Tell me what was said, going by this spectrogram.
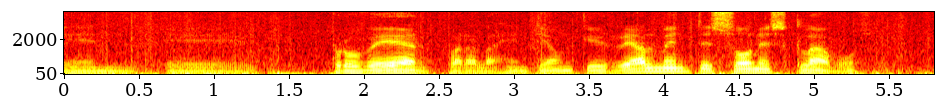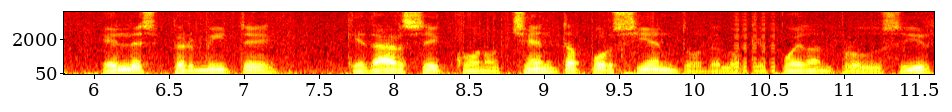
en eh, proveer para la gente, aunque realmente son esclavos, Él les permite quedarse con 80% de lo que puedan producir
